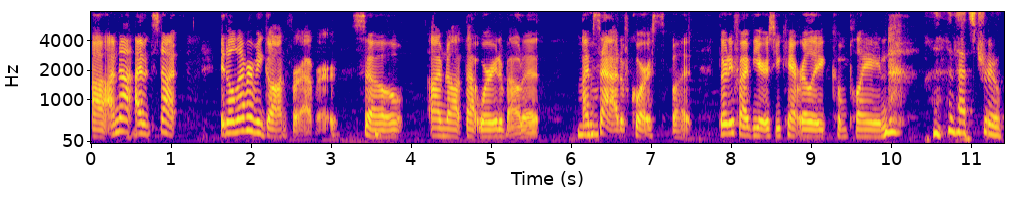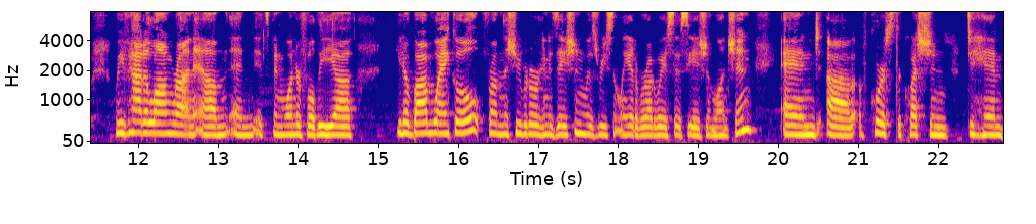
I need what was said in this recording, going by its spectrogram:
Uh, I'm not. I, it's not. It'll never be gone forever. So I'm not that worried about it. I'm Mhm. sad, of course, but 35 years you can't really complain. That's true. We've had a long run, um, and it's been wonderful. The, uh, you know, Bob Wankel from the Shubert Organization was recently at a Broadway Association luncheon, and uh, of course, the question to him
